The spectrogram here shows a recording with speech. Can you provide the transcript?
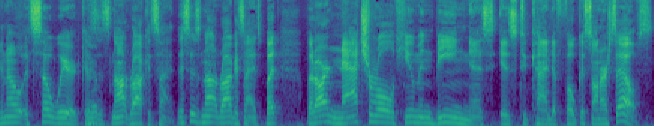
You know, it's so weird because Yep. it's not rocket science. This is not rocket science, but but our natural human beingness is to kind of focus on ourselves.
